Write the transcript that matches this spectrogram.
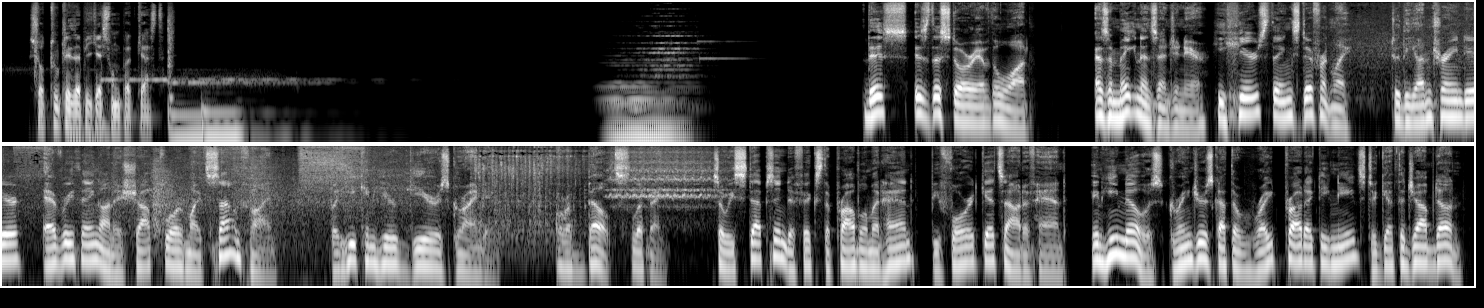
sur toutes les applications de podcast. This is the story of the one. As a maintenance engineer, he hears things differently. To the untrained ear, everything on his shop floor might sound fine, but he can hear gears grinding or a belt slipping. So he steps in to fix the problem at hand before it gets out of hand. And he knows Granger's got the right product he needs to get the job done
